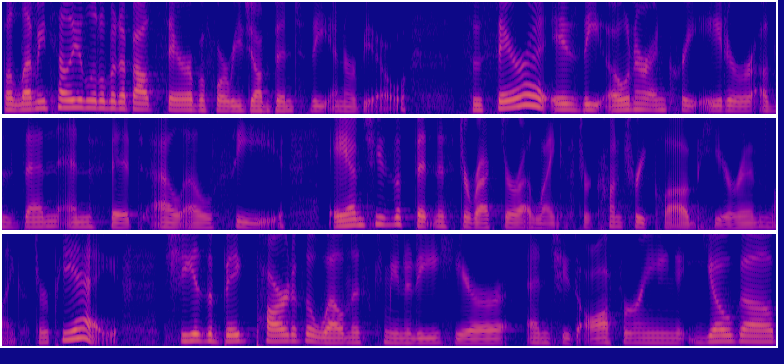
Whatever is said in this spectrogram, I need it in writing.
But let me tell you a little bit about Sara before we jump into the interview. So, Sara is the owner and creator of Zen and Fit LLC, and she's the fitness director at Lancaster Country Club here in Lancaster, PA. She is a big part of the wellness community here, and she's offering yoga,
